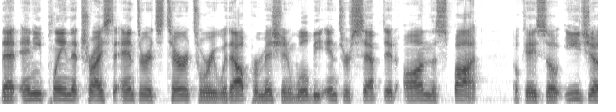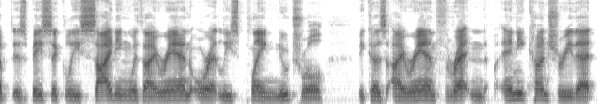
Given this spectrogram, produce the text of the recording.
that any plane that tries to enter its territory without permission will be intercepted on the spot. Okay, so Egypt is basically siding with Iran or at least playing neutral because Iran threatened any country that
